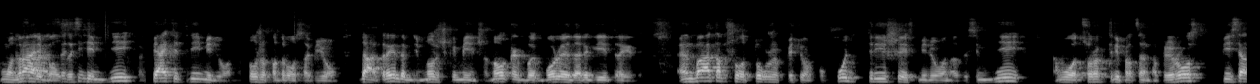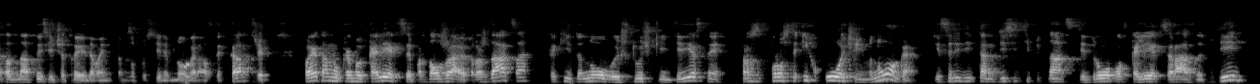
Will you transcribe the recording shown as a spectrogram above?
Вот, Rarible за 7 дней 5,3 миллиона, тоже подрос объем. Да, трейдов немножечко меньше, но как бы более дорогие трейды. NBA Top Shot тоже в пятерку входит, 3,6 миллиона за 7 дней. Вот, 43% прирост, 51 тысяча трейдов, они там запустили много разных карточек. Поэтому как бы коллекции продолжают рождаться, какие-то новые штучки интересные. Просто, просто их очень много, и среди там 10-15 дропов коллекций разных в день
